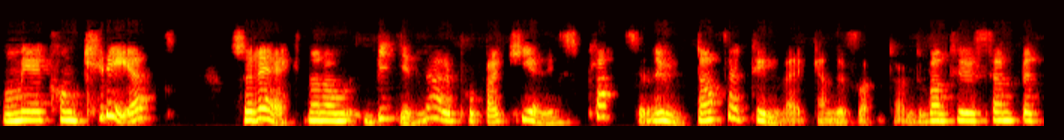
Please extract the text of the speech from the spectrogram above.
Och mer konkret så räknar de bilar på parkeringsplatsen utanför ett tillverkande företag. Det var till exempel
